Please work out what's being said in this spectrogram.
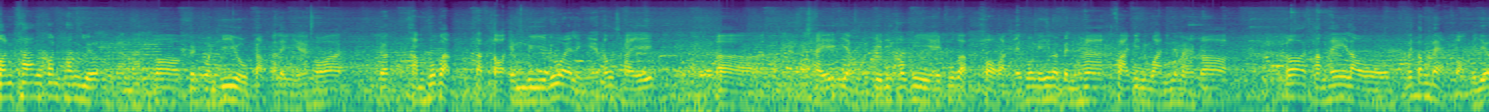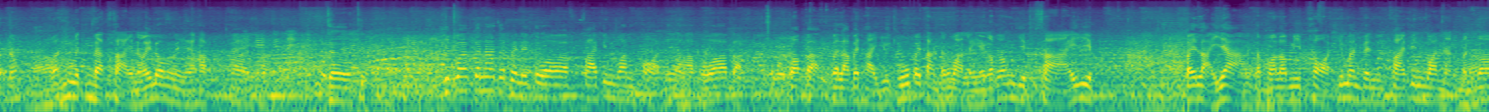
ค่อนข้างค่อนข้างเยอะเหมือนกันนะก็เป็นคนที่อยู่กับอะไรเงี้ยเพราะว่าก็ทำพวกแบบตัดต่อ MV ด้วยอะไรเงี้ยต้องใช้เอ่อ ใช้อย่างเมื่อกี้ที่เขามีไอ้พวกแบบพอร์ตอะไรพวกนี้ที่มันเป็น5ไฟล์บินวันใช่ไหมก็ ก็ทำให้เราไม่ต้องแบกของไปเยอะเนาะอ๋อ ว่ามันแบกสายน้อยลงอะไรเงี้ยครับใช่ครับ เจอที่คิดว่าก็น่าจะเป็นในตัวไฟล์บินวันพอร์ตนี่แหละครับ เพราะว่าแบบก็แบบเวลาไปถ่าย YouTube ไปต่างจังหวัดอะไรเงี้ยก็ต้องหยิบสายหยิบไปหลายอย่าง แต่พอเรามีพอร์ตที่มันเป็นไฟล์บินวันอะมันก็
